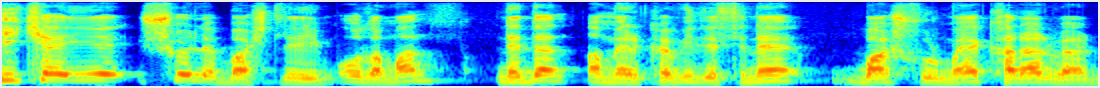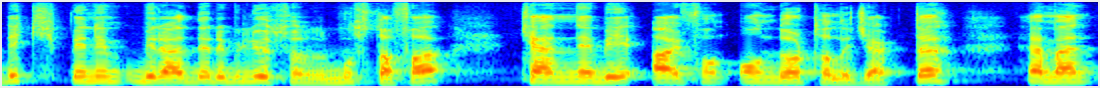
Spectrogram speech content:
Hikayeye şöyle başlayayım o zaman. Neden Amerika vizesine başvurmaya karar verdik? Benim biraderi biliyorsunuz Mustafa kendine bir iPhone 14 alacaktı. Hemen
